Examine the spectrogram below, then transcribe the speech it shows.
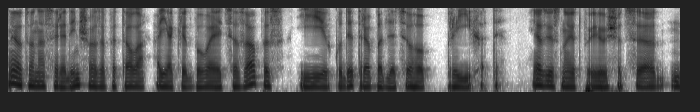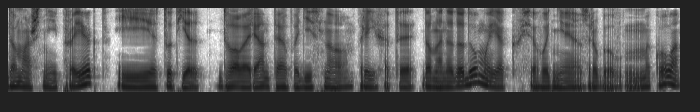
Ну і от вона серед іншого запитала, а як відбувається запис і куди треба для цього приїхати. Я, звісно, відповів, що це домашній проєкт, і тут є два варіанти, або дійсно приїхати до мене додому, як сьогодні зробив Микола.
